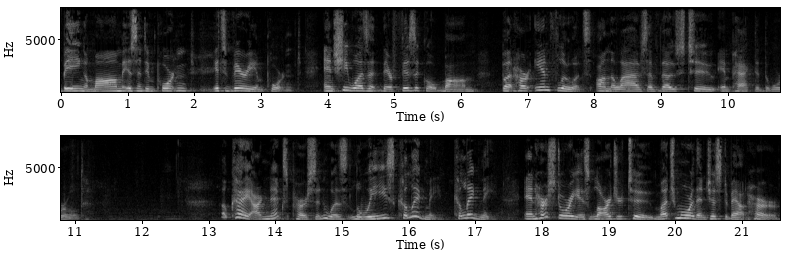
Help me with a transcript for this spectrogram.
being a mom isn't important. It's very important. And she wasn't their physical mom, but her influence on the lives of those two impacted the world. Okay, our next person was Louise Coligny. Coligny. And her story is larger too, much more than just about her.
